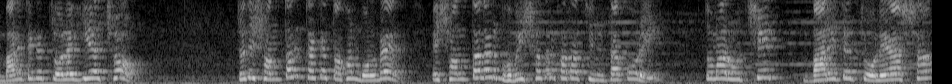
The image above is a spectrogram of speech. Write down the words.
বাড়ি থেকে চলে গিয়েছ। যদি সন্তান থাকে তখন বলবেন, এই সন্তানের ভবিষ্যতের কথা চিন্তা করে তোমার উচিত বাড়িতে চলে আসা,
